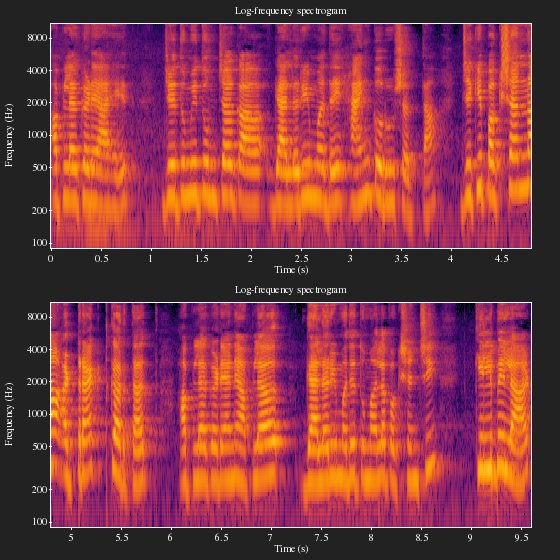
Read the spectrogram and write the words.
आपल्याकडे आहेत जे तुम्ही तुमच्या गा गॅलरीमध्ये हँग करू शकता जे की पक्ष्यांना अट्रॅक्ट करतात. आपल्याकडे आणि आपल्या गॅलरीमध्ये तुम्हाला पक्ष्यांची किलबिलाट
